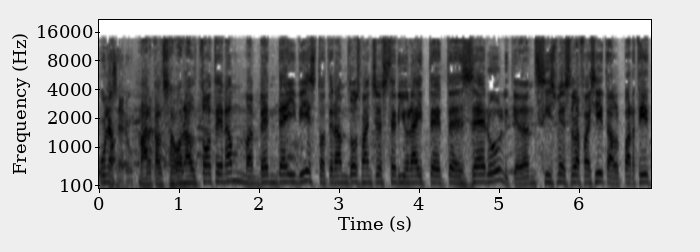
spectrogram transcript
1 a 0. Marca el segon al Tottenham, amb Ben Davis, Tottenham 2, Manchester United 0, li queden 6 més l'afegit al partit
